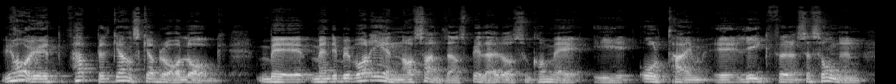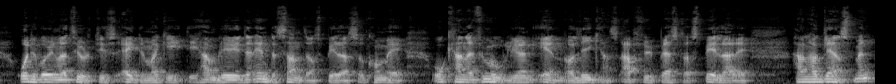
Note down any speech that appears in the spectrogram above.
Vi har ju ett pappret ganska bra lag. Med, men det blir bara en av Sandlands spelare idag som kom med i All Time eh, League för säsongen. Och det var ju naturligtvis Aidan Magidi. Han blev den enda Sandlandsspelare som kom med. Och han är förmodligen en av ligans absolut bästa spelare. Han har glänst. Men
